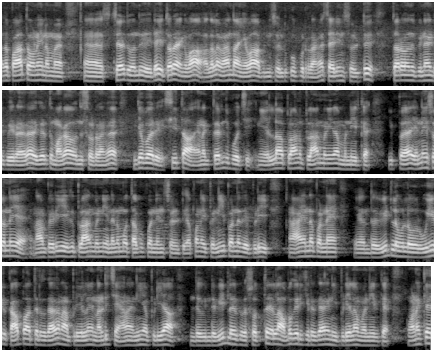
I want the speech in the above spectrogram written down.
அதை பார்த்தோன்னே நம்ம சேர்த்து வந்து டேய் துறை எங்கே வா அதெல்லாம் வேண்டாம் இங்க வா அப்படின்னு சொல்லிட்டு கூப்பிடுறாங்க. சரின்னு சொல்லிட்டு துறை வந்து பின்னாடி போயிடுறாரு. அதுக்கடுத்து மகா வந்து சொல்கிறாங்க இங்கே பாரு சீதா எனக்கு தெரிஞ்சு போச்சு. நீ எல்லா பிளானும் பிளான் பண்ணி தான் பண்ணியிருக்க. இப்போ என்னை சொன்னையே நான் பெரிய இது பிளான் பண்ணி என்னென்னமோ தப்பு பண்ணேன்னு சொல்லிட்டு. அப்போ நான் இப்போ நீ பண்ணது எப்படி? நான் என்ன பண்ணேன்? இந்த வீட்டில் உள்ள ஒரு உயிர் காப்பாற்றுறதுக்காக நான் அப்படியெல்லாம் நடித்தேன் ஆனால் நீ அப்படியா? இந்த இந்த வீட்டில் இருக்கிற சொத்தை எல்லாம் அபகரிக்கிறதுக்காக நீ இப்படியெல்லாம் பண்ணியிருக்க. உனக்கே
